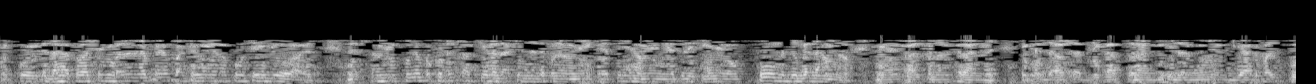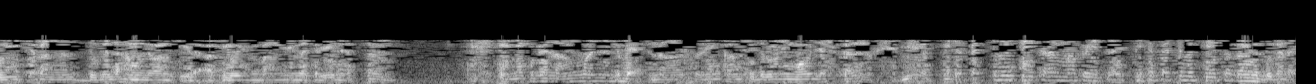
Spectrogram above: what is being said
එක්කෝ ඒක දහස් වශයෙන් බලන්න බෑ පටවිය අපෝතේජෝ ආයි නැත්නම් මේ කුණප කොටසක් කියලා දකින්නද පුළුවන්. මේක ඇතුලේ හැමෙන් ඇතුලේ තියෙන ඔක්කොම දුබලහම මේ කල්පනා කරන්න. එක දවසක් දෙකක් තුනක් ගිහිල්ලා මොනිය ගියාට පස්සේ පොලිස් කරන්න දුබලහම නෝන කියලා අපි ඔය මම මෙතන නැත්නම් එන්නකොට ලංවන්නට බෑ. නාසයෙන් කන් සිදුරුවනේ මොලස් කරන. මේ පිටපැත්තම තේකරන්න අපේ පිටපැත්තම තේකරන්න දුගනයි.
